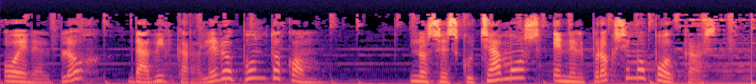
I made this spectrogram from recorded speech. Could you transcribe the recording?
o en el blog davidcarralero.com. Nos escuchamos en el próximo podcast.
